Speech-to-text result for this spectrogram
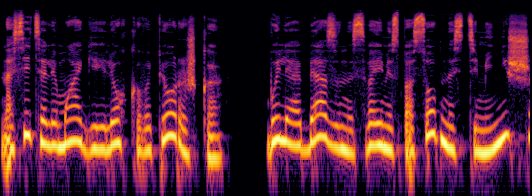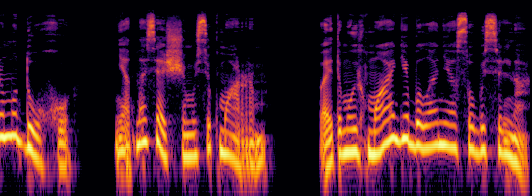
Носители магии легкого перышка были обязаны своими способностями низшему духу, не относящемуся к маррам, поэтому их магия была не особо сильна.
